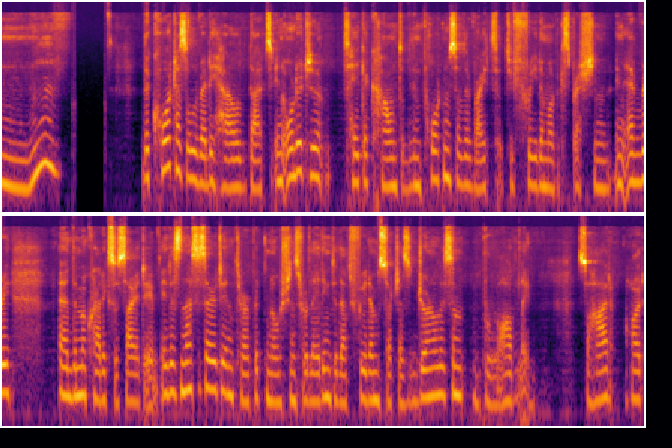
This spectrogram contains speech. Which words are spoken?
Mm. The court has already held that in order to take account of the importance of the right to freedom of expression in every a democratic society, it is necessary to interpret notions relating to that freedom such as journalism broadly. Så her har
